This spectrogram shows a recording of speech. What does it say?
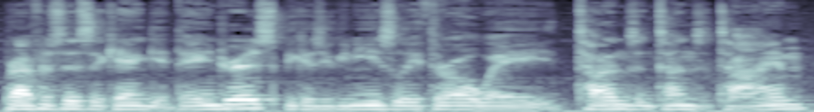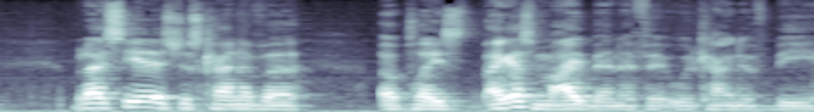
preface this: it can get dangerous because you can easily throw away tons and tons of time. But I see it as just kind of a a place. I guess my benefit would kind of be,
